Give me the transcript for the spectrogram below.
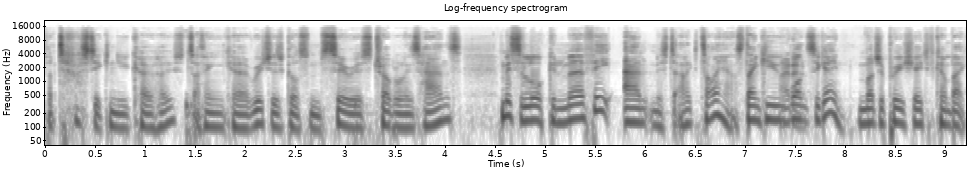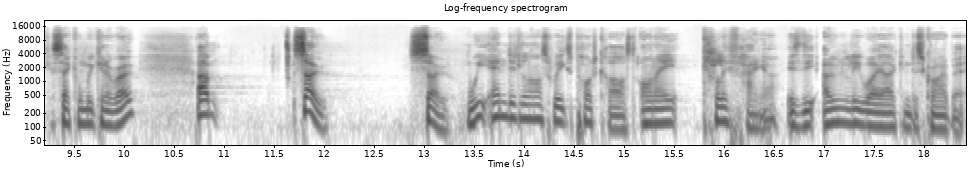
fantastic new co-hosts. I think uh, Richard's got some serious trouble in his hands. Mr. Lorcan Murphy and Mr. Alex Tyhouse. Thank you once again. Much appreciated for coming back a second week in a row. Um, so, so we ended last week's podcast on a cliffhanger. Is the only way I can describe it.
